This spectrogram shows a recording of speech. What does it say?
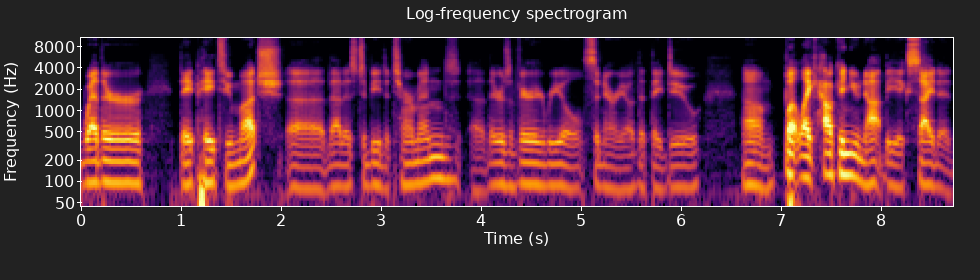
Whether they pay too much, uh, that is to be determined. Uh, there's a very real scenario that they do. Um, but like, how can you not be excited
